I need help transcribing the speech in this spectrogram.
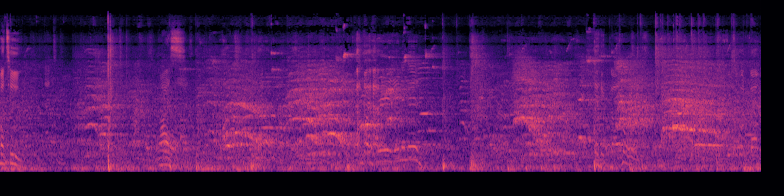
Number two. Nice. This one come.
